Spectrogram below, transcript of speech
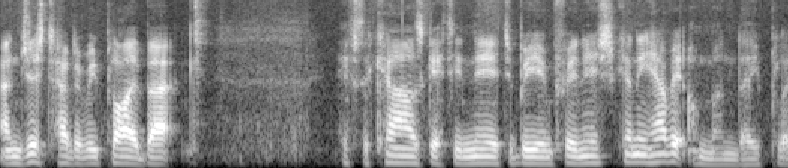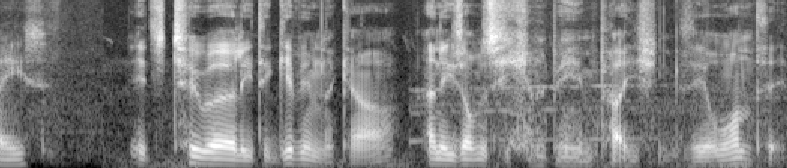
and just had a reply back. If the car's getting near to being finished, can he have it on Monday, please? It's too early to give him the car, and he's obviously going to be impatient because he'll want it.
